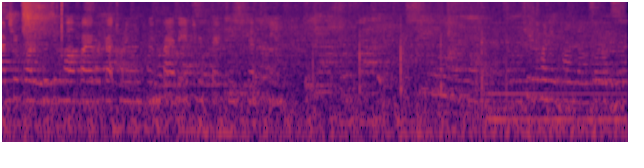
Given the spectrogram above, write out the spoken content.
Patrick, Wodapalooza qualifier, workout 21.5, age group 13 to 15. 220 pound dumbbells.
